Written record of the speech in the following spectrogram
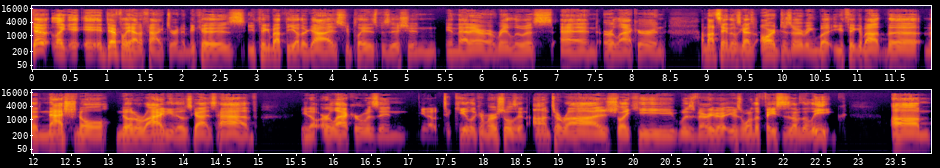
De- like it, it definitely had a factor in it because you think about the other guys who played his position in that era, Ray Lewis and Urlacher, and I'm not saying those guys aren't deserving, but you think about the the national notoriety those guys have. You know, Urlacher was in you know tequila commercials and entourage like he was very very he was one of the faces of the league um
